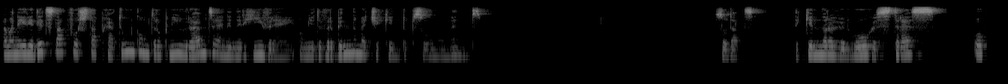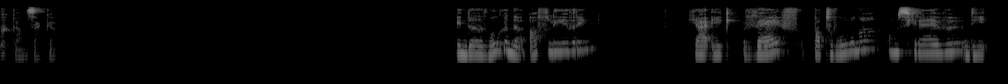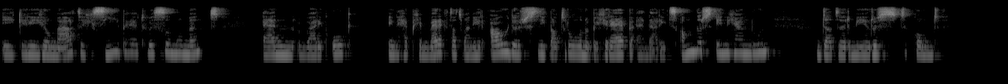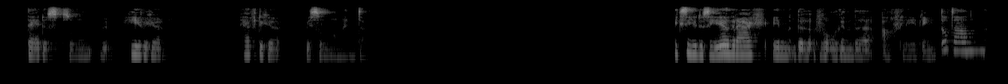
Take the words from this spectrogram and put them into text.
En wanneer je dit stap voor stap gaat doen, komt er opnieuw ruimte en energie vrij om je te verbinden met je kind op zo'n moment. Zodat de kinderen hun hoge stress ook kan zakken. In de volgende aflevering ga ik vijf patronen omschrijven die ik regelmatig zie bij het wisselmoment. En waar ik ook in heb gemerkt dat wanneer ouders die patronen begrijpen en daar iets anders in gaan doen, dat er meer rust komt tijdens zo'n hevige, heftige wisselmomenten. Ik zie je dus heel graag in de volgende aflevering. Tot dan!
